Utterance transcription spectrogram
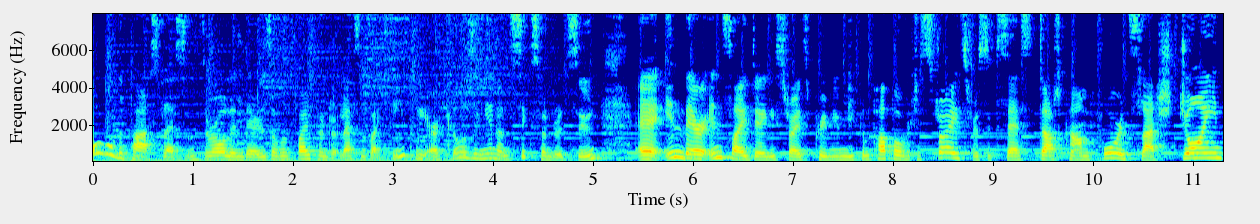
all the past lessons, they're all in there. There's over 500 lessons, I think. We are closing in on 600 soon. Uh, in there, inside Daily Strides Premium, you can pop over to stridesforsuccess.com forward slash join.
